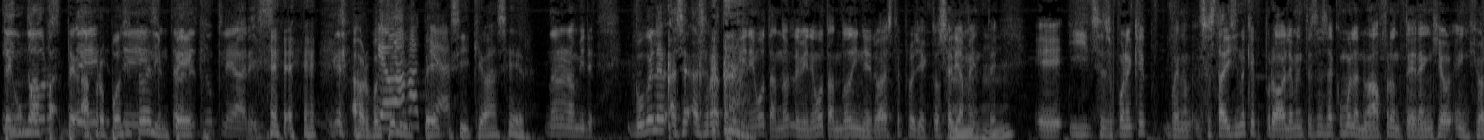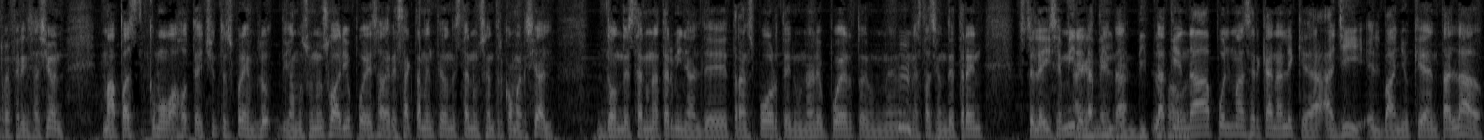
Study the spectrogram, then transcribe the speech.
Tengo un, un mapa, te- a propósito de del IMPEC. nucleares. a propósito ¿Qué va a del IMPEC, sí, ¿qué va a hacer? No, no, no, mire. Google hace, hace rato le viene votando, le viene votando dinero a este proyecto seriamente. Eh, y se supone que, bueno, se está diciendo que probablemente esa sea como la nueva frontera en, geo- en georreferenciación. Mapas como bajo techo. Entonces, por ejemplo, digamos, un usuario puede saber exactamente dónde está en un centro comercial, dónde está en una terminal de transporte, en un aeropuerto, en una, en una estación de tren. Usted le dice, mire, la Hágame tienda, la favor. tienda Apple más cercana le queda allí, el baño queda en tal lado.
